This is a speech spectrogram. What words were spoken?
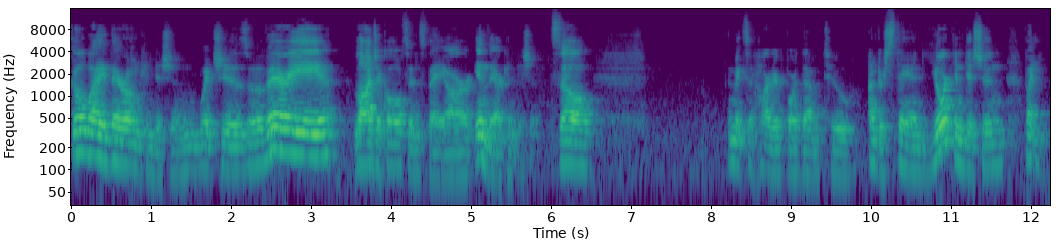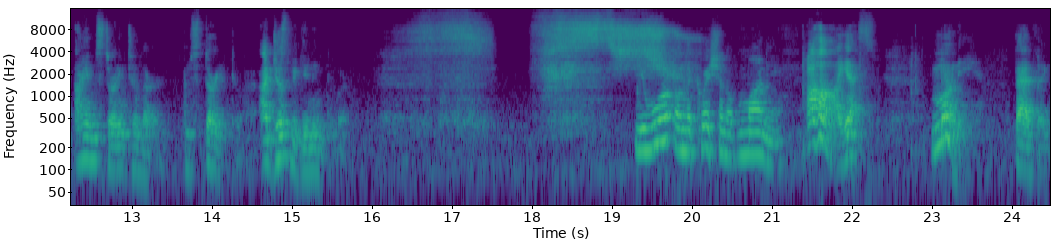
go by their own condition, which is very logical since they are in their condition. So it makes it harder for them to understand your condition, but I am starting to learn. I'm starting to learn. I'm just beginning to learn. You were on the question of money. Ah, yes. Money. Bad thing.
